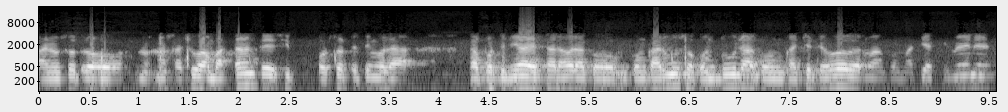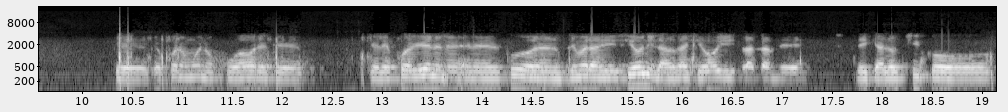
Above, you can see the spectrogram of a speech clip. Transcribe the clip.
a nosotros nos ayudan bastante. Sí, por suerte tengo la, la oportunidad de estar ahora con, con, Caruso, con Tula, con Cachete Oberman, con Matías Jiménez, que, fueron buenos jugadores que, que les fue bien en el, en el fútbol en primera división y la verdad que hoy tratan de, de que a los chicos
